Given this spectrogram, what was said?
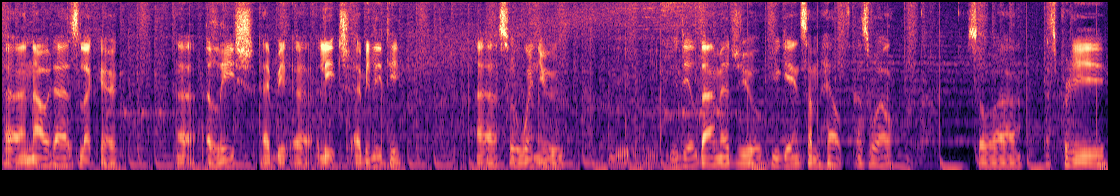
Uh, now it has like a a leash leech ability. so when you you deal damage, you you gain some health as well. So uh, that's pretty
